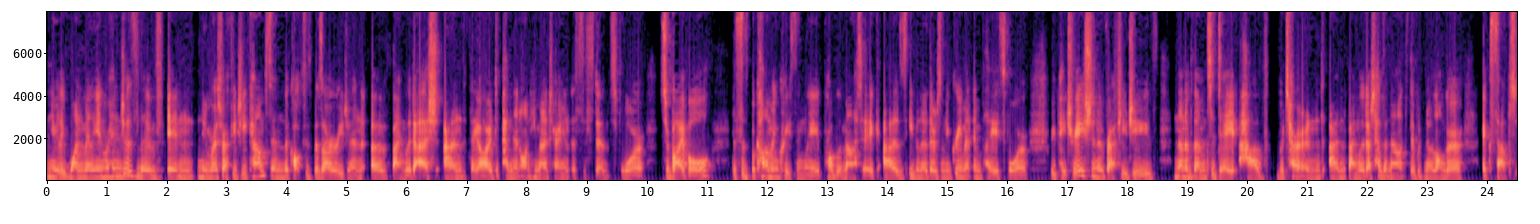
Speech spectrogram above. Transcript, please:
nearly 1 million Rohingyas live in numerous refugee camps in the Cox's Bazar region of Bangladesh, and they are dependent on humanitarian assistance for survival. This has become increasingly problematic as, even though there's an agreement in place for repatriation of refugees, none of them to date have returned. And Bangladesh has announced it would no longer accept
